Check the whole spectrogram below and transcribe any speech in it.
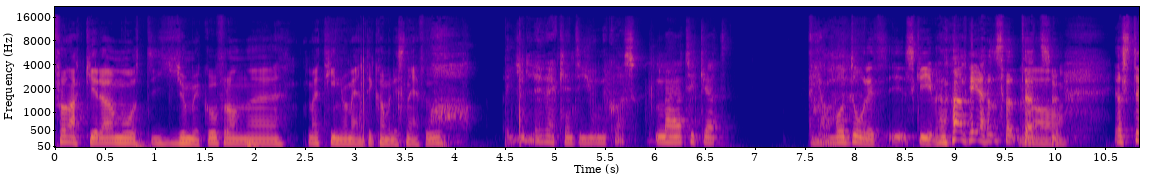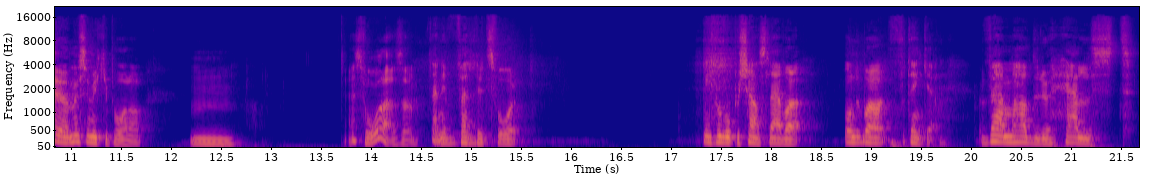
från Akira mot Yumiko från uh, med Teen Romantic Comedy Snafu. Jag gillar verkligen inte Yumiko alltså. Men jag tycker att... Jag var dåligt skriven han är alltså, Tetsu. Ja. Jag stör mig så mycket på honom. Mm. Det är svår alltså. Den är väldigt svår. Ni får gå på känsla här bara. Om du bara får tänka. Vem hade du helst...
